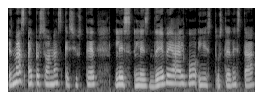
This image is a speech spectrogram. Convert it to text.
Es más, hay personas que si usted les, les debe algo y usted está,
